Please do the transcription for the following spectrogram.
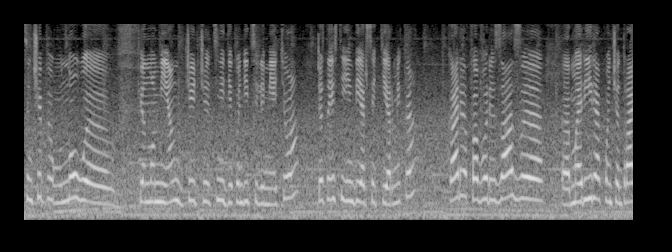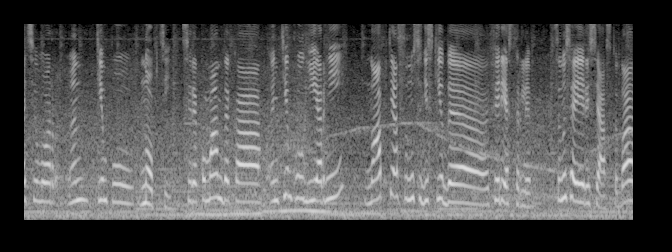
se începe un nou fenomen, ceea ce ține de condițiile meteo. Acesta este inversie termică, care favorizează mărirea concentrațiilor în timpul nopții. Se recomandă ca în timpul iernii, noaptea să nu se deschidă ferestrele, să nu se aerisească, doar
